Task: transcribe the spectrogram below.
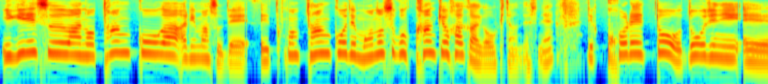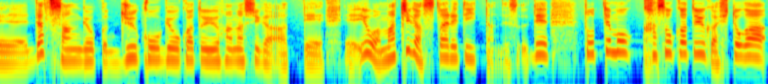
イギリスはあの炭鉱がありますで、えこの炭鉱でものすごく環境破壊が起きたんですね。でこれと同時に、えー、脱産業化重工業化という話があって、え、要は町が廃れていったんです。でとっても過疎化というか人が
